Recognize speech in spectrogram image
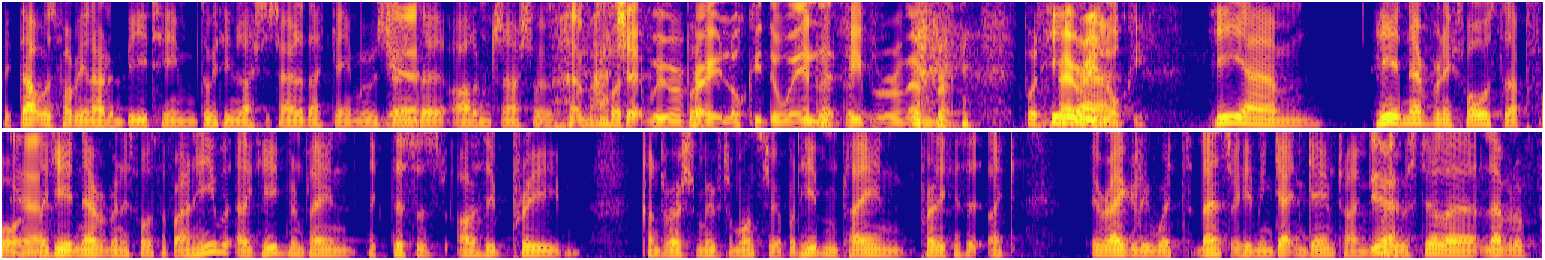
like that was probably an Ireland B team, the team that actually started that game. It was during Yeah. the autumn internationals. a match But- that we were but- very lucky to win, but- if people remember. But he very uh, lucky. he um he had never been exposed to that before. Yeah. Like he had never been exposed to that before. and he like he'd been playing like this was obviously pre controversial move to Munster, but he'd been playing pretty consi- like irregularly with Leinster. He'd been getting game time, Yeah. but it was still a level of.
